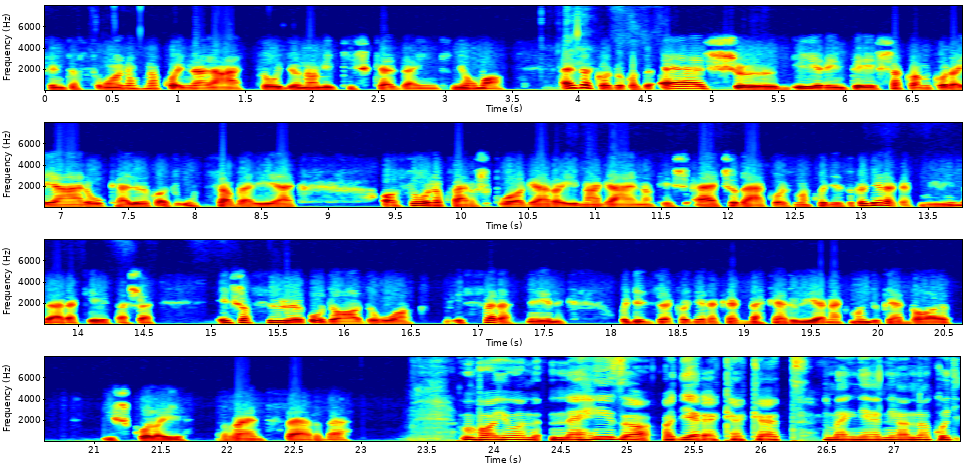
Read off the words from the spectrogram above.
szinte Szolnoknak, hogy ne látszódjon a mi kis kezeink nyoma. Ezek azok az első érintések, amikor a járókelők, az utcabeliek, a Szolnokváros polgárai megállnak és elcsodálkoznak, hogy ezek a gyerekek mi mindenre képesek. És a szülők odaadóak, és szeretnének, hogy ezek a gyerekek bekerüljenek mondjuk ebbe az iskolai rendszerbe. Vajon nehéz a, a gyerekeket megnyerni annak, hogy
